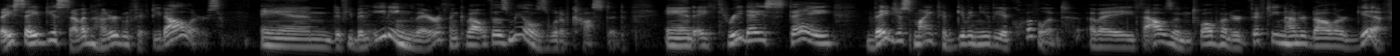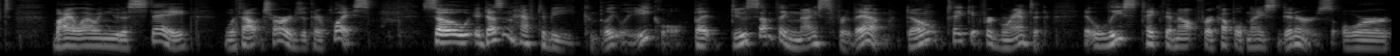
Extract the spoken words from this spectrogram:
they saved you $750. And if you've been eating there, think about what those meals would have costed. And a three day stay, they just might have given you the equivalent of a thousand, twelve hundred, fifteen hundred dollar gift by allowing you to stay without charge at their place. So it doesn't have to be completely equal, but do something nice for them. Don't take it for granted. At least take them out for a couple nice dinners or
